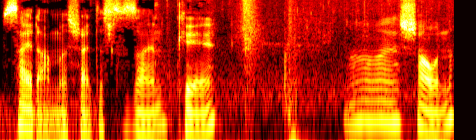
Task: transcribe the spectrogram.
Sidearm scheint es zu sein. Okay. Mal schauen.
